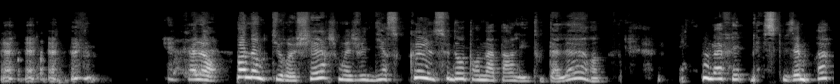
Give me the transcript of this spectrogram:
Alors, pendant que tu recherches, moi, je vais te dire ce que ce dont on a parlé tout à l'heure m'a fait, excusez-moi,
